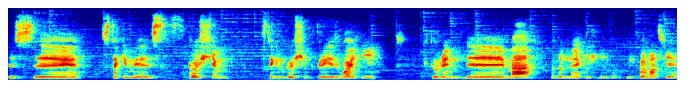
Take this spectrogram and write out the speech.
z, z takim z gościem, z takim gościem, który jest w łaźni, który yy, ma podobne jakieś info- informacje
